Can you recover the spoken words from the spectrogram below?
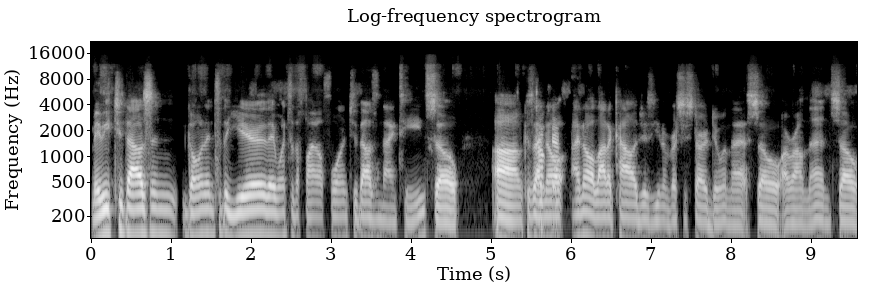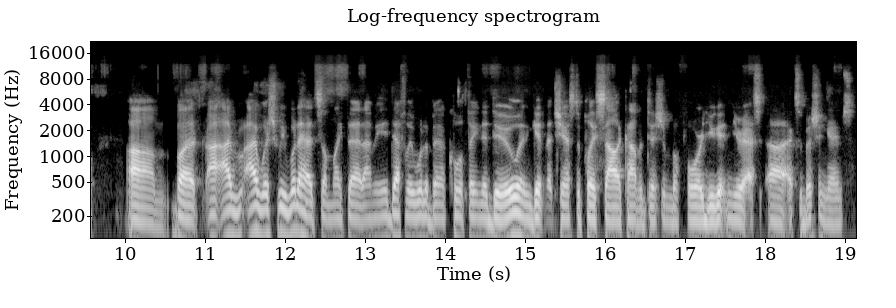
maybe 2000 going into the year they went to the Final Four in 2019. So because um, I know I know a lot of colleges, universities started doing that. So around then, so um, but I, I wish we would have had something like that. I mean, it definitely would have been a cool thing to do and getting a chance to play solid competition before you get in your uh, exhibition games.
